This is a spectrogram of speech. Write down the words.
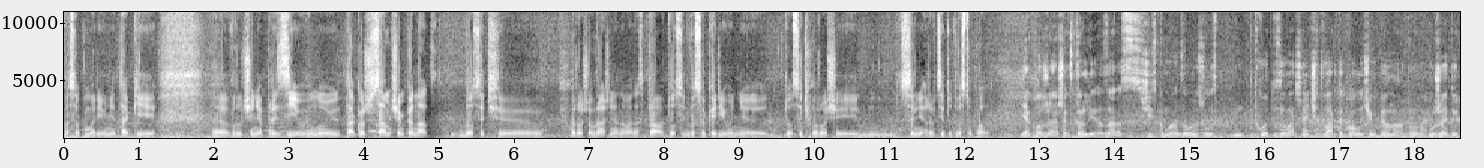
високому рівні, так і вручення призів. Ну і також сам чемпіонат досить е, хороше враження на мене справа, досить високий рівень, е, досить хороші, сильні гравці тут виступали. Як вважаєш, екстраліга зараз шість команд залишилось, підходить до завершення четверте коло чемпіонату. Уже йдуть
